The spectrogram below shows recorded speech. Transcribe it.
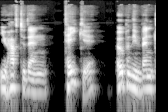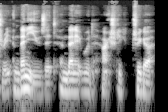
You have to then take it, open the inventory, and then use it, and then it would actually trigger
